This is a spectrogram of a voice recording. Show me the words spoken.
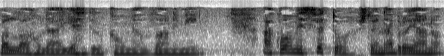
wallahu la. Ako vam je sve to što je nabrojano,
